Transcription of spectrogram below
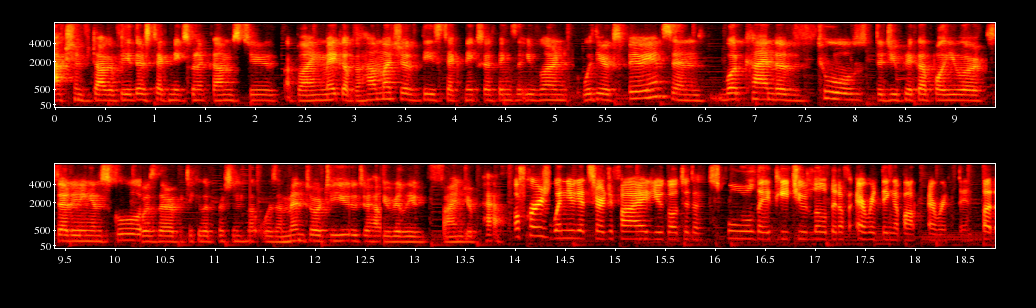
action photography. There's techniques when it comes to applying makeup. How much of these techniques are things that you've learned with your experience, and what kind of tools did you pick up while you were studying in school? Was there a particular person that was a mentor to you to help you really find your path? Of course, when you get certified, you go to the school, they teach you a little bit of everything about everything. But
